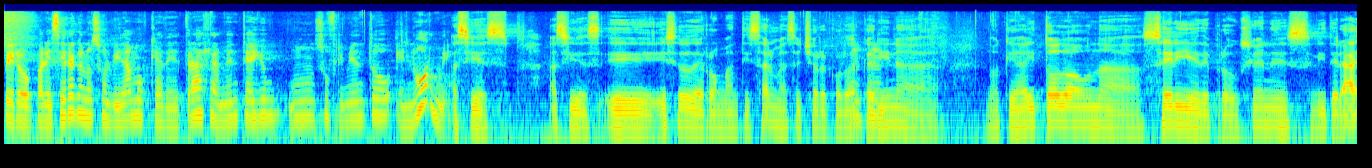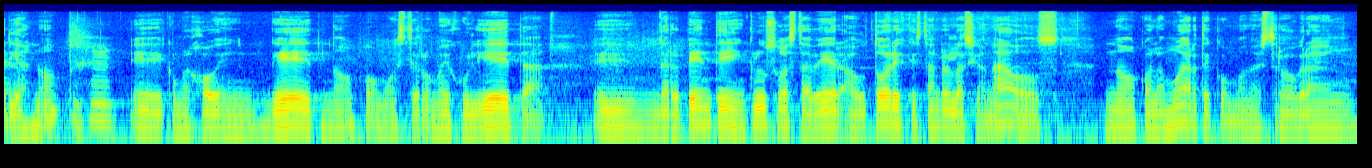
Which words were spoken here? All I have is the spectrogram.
pero pareciera que nos olvidamos que detrás realmente hay un, un sufrimiento enorme. Así es. Así es, eh, eso de romantizar me has hecho recordar, Karina, ¿no? que hay toda una serie de producciones literarias, ¿no? Eh, como el joven Goethe, ¿no? como este Romeo y Julieta, eh, de repente incluso hasta ver autores que están relacionados ¿no? con la muerte, como nuestro gran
